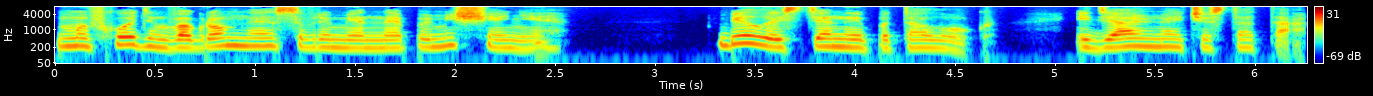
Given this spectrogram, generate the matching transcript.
Мы входим в огромное современное помещение. Белые стены и потолок. Идеальная чистота.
